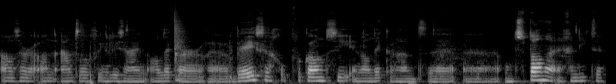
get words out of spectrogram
als er een aantal van jullie zijn al lekker bezig op vakantie en al lekker aan het ontspannen en genieten.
